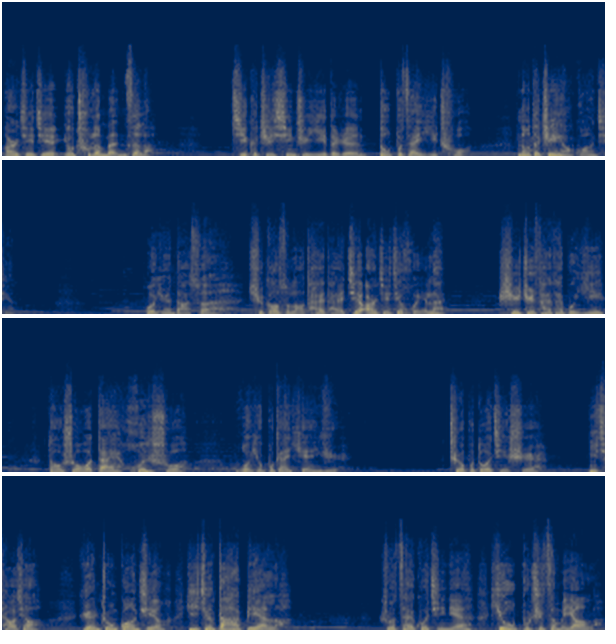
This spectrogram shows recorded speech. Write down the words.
二姐姐又出了门子了，几个知心知意的人都不在一处，弄得这样光景。我原打算去告诉老太太接二姐姐回来，谁知太太不依，倒说我呆混说，我又不敢言语。这不多几时，你瞧瞧，园中光景已经大变了。若再过几年，又不知怎么样了。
